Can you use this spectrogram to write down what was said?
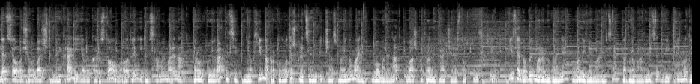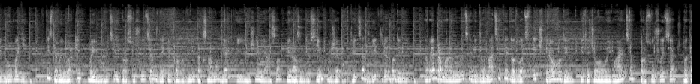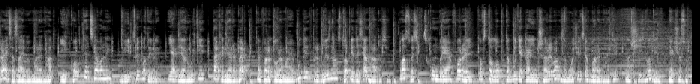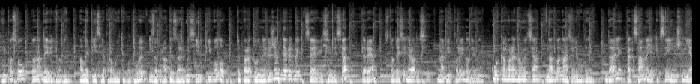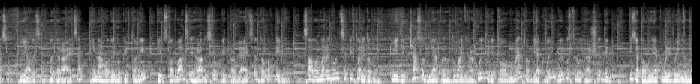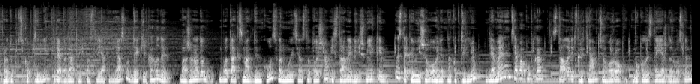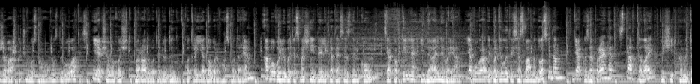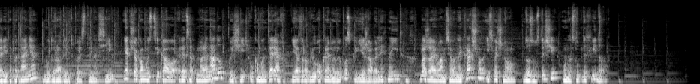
Для всього, що ви бачите на екрані, я використовував один і той самий маринад. Рульку і ратиці необхідно проколоти шприцем під час маринування, бо маринад важко проникає через товсту шкіру. Після доби маринування вони виймаються та проварюються 2-3 години у воді. Після виварки виймаються і просушуються декілька годин так само, як і інше м'ясо, і разом з усім вже коптиться 2-3 години. Ребра маринуються від 12 до 24 годин, після чого виймаються, просушуються, витирається зайвий маринад і коптяться вони 2-3 години. Як для рульки, так і для ребер температура має бути приблизно 150 градусів. Лосось, скумбрія, форель, товстолоб та будь-яка інша риба замочуються в маринаді на 6 годин. Якщо сухий посол, то на 9 годин. Але після промити водою і забрати зайву сіль і вологу. Температурний режим для риби це 80-110 градусів на півтори години. Курка маринується на 12 годин. Далі так само, як і все інше м'ясо. В'ялиться, витирається і на годину-півтори під 120 градусів відправляється до коптильні. Сало маринується півтори доби. Відлік часу для приготування рахуйте від того моменту, як ви випустили перший дим. Після того, як ви вийняли продукт з коптильні, треба дати постояти м'ясу декілька годин, бажано добу. Бо так смак димку сформується остаточно і стане більш м'яким. Ось такий вийшов огляд на коптильню. Для мене ця покупка стала відкриттям цього року, бо коли стаєш дорослим, вже важко чомусь новому здивуватись. І якщо ви хочете порадувати людину, котра є добрим господарем, або ви любите смачні делікатеси з димком, ця коптильня ідеальний варіант. Я був радий поділитися з вами досвідом. Дякую за перегляд. Ставте лайк, пишіть коментарі та питання. Буду радий відповісти на всі. Якщо комусь цікаво рецепт маринаду, пишіть у коментарях. Я зроблю окремий випуск їжабельних наїдках. Бажаю вам всього найкращого і смачного. До зустрічі у наступних відео.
